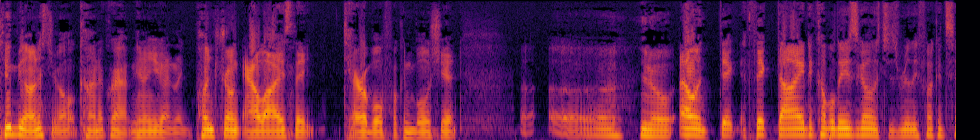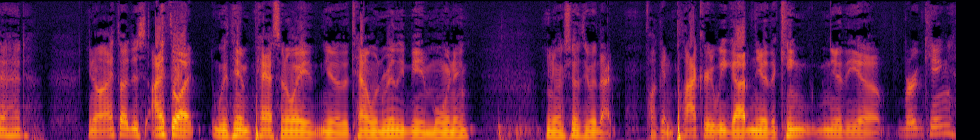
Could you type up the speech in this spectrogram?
To be honest, they're all kind of crap. You know, you got like punch drunk allies. They terrible fucking bullshit. Uh, you know, Alan Thicke, Thicke died a couple days ago, which is really fucking sad. You know, I thought this. I thought with him passing away, you know, the town would really be in mourning. You know, especially with that fucking placard we got near the King, near the uh, Bird King.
